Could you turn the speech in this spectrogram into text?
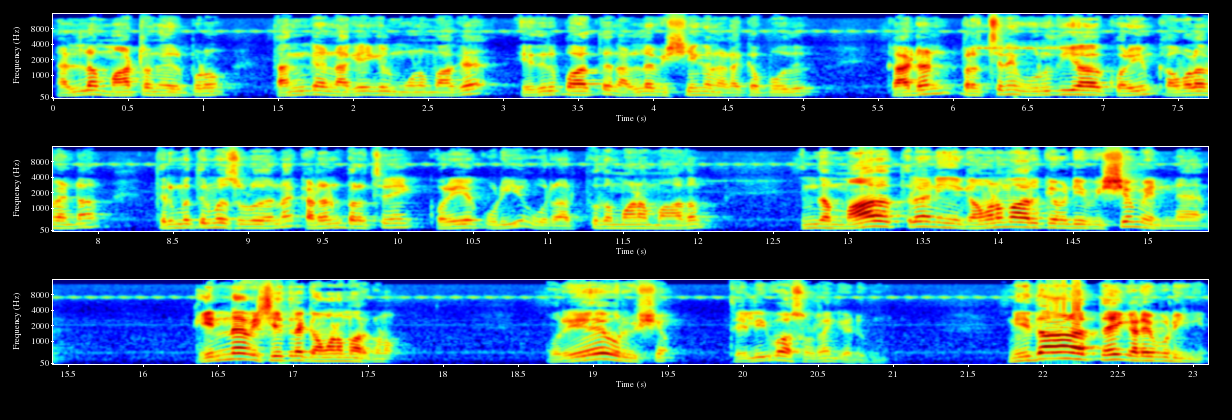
நல்ல மாற்றங்கள் ஏற்படும். தங்க நகைகள் மூலமாக எதிர்பார்த்த நல்ல விஷயங்கள் நடக்க போகுது. கடன் பிரச்சனை உறுதியாக குறையும். கவலை வேண்டாம். திரும்ப திரும்ப சொல்வதுன்னா கடன் பிரச்சனை குறையக்கூடிய ஒரு அற்புதமான மாதம். இந்த மாதத்தில் நீங்கள் கவனமாக இருக்க வேண்டிய விஷயம் என்ன? என்ன விஷயத்தில் கவனமாக இருக்கணும்? ஒரே ஒரு விஷயம். தெளிவாக சொல்கிறேன் கேட்டுக்கணும் நிதானத்தை கடைபிடிங்க.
